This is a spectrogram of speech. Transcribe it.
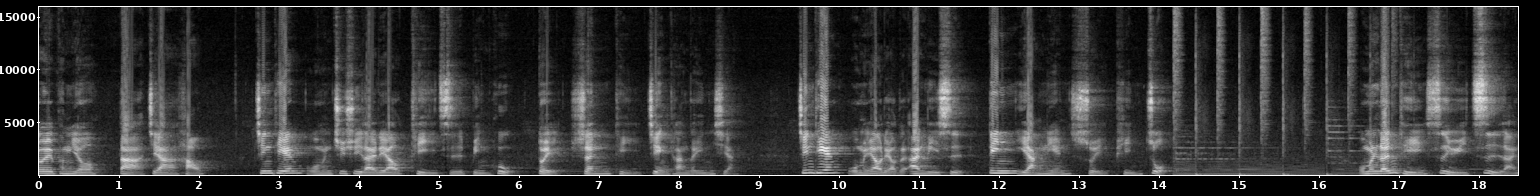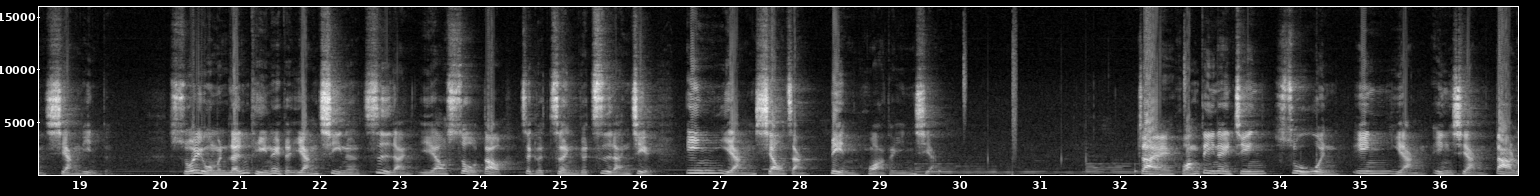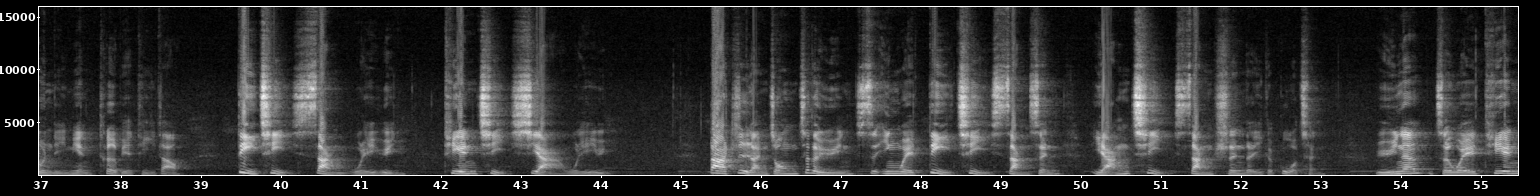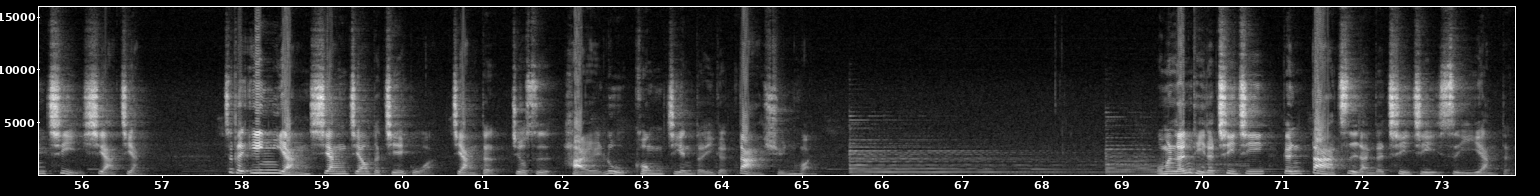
各位朋友，大家好。今天我们继续来聊体质禀赋对身体健康的影响。今天我们要聊的案例是丁阳年水瓶座。我们人体是与自然相应的，所以我们人体内的阳气呢，自然也要受到这个整个自然界阴阳消长变化的影响。在《黄帝内经·素问阴阳应象大论》里面特别提到，地气上为云，天气下为雨。大自然中，这个云是因为地气上升、阳气上升的一个过程；雨呢，则为天气下降。这个阴阳相交的结果啊，讲的就是海陆空间的一个大循环。我们人体的气机跟大自然的气机是一样的。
